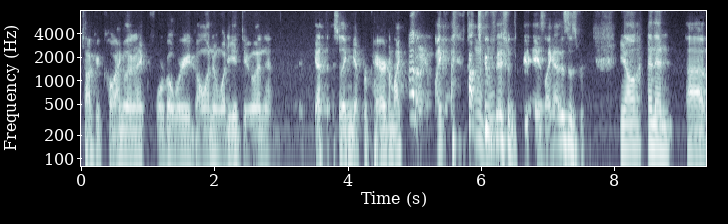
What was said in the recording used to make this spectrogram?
talk to your co-angler the night before about where you're going and what are you doing, and get the, so they can get prepared. I'm like, I don't know. Like, I've got two Mhm. fish in three days. Like, this is, you know. And then, uh,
